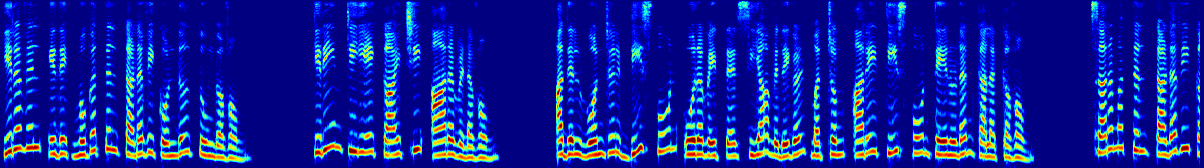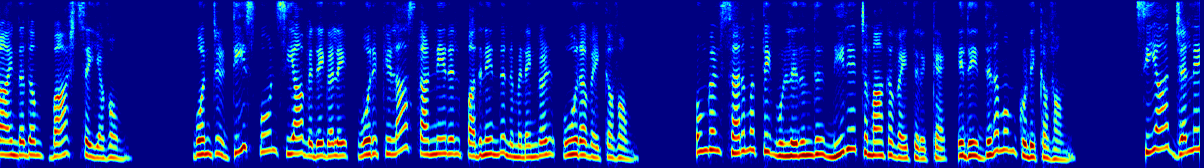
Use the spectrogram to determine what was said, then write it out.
இரவில் இதை முகத்தில் தடவி கொண்டு தூங்கவும். கிரீன் டீயை காய்ச்சி ஆறவிடவும் அதில் ஒன்று டீஸ்பூன் ஊறவைத்த சியா விதைகள் மற்றும் அரை டீஸ்பூன் தேனுடன் கலக்கவும். சருமத்தில் தடவி காய்ந்ததும் வாஷ் செய்யவும். ஒன்று டீஸ்பூன் சியா விதைகளை ஒரு கிளாஸ் தண்ணீரில் பதினைந்து நிமிடங்கள் ஊற வைக்கவும். உங்கள் சருமத்தை உள்ளிருந்து நீரேற்றமாக வைத்திருக்க இதை தினமும் குடிக்கவும். சியா ஜெல்லை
